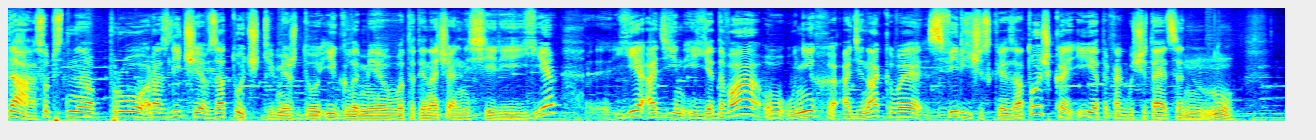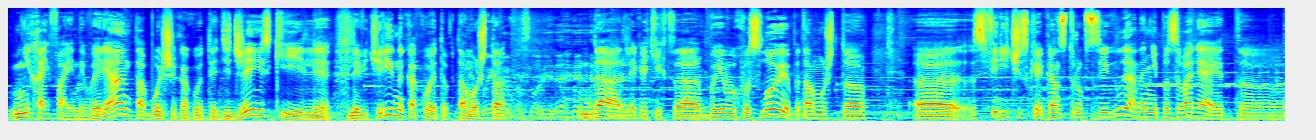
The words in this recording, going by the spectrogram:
Да, собственно, про различия в заточке между иглами вот этой начальной серии E. E1 и E2 у них одинаковая сферическая заточка, и это как бы считается, ну, не хай-файный вариант, а больше какой-то диджейский или для вечеринок какой-то, потому для что... Условий, да? да, для каких-то боевых условий, потому что э, сферическая конструкция иглы, она не позволяет э,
